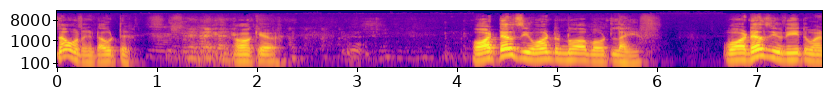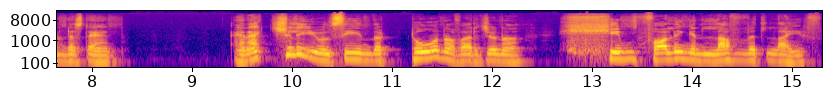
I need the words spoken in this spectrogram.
No one doubt. okay. What else you want to know about life? What else you need to understand? And actually, you will see in the tone of Arjuna him falling in love with life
